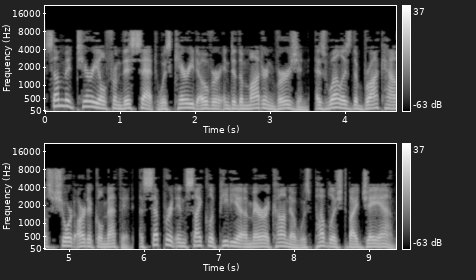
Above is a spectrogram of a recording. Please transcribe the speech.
Some material from this set was carried over into the modern version, as well as the Brockhaus short article method. A separate Encyclopaedia Americana was published by J.M.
